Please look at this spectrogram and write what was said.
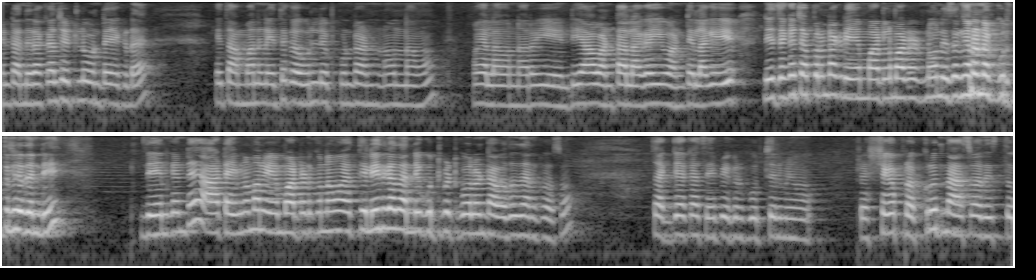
ఏంటి అన్ని రకాల చెట్లు ఉంటాయి ఇక్కడ. అయితే అమ్మ నేనైతే కబుర్లు చెప్పుకుంటూ అంటున్నా ఉన్నాము. ఎలా ఉన్నారు? ఏంటి? ఆ వంట అలాగా ఈ వంట ఇలాగే? నిజంగా చెప్పాలంటే అక్కడ ఏం మాటలు మాట్లాడుతున్నావు? నిజంగానే నాకు గుర్తులేదండి. దేనికంటే ఆ టైంలో మనం ఏం మాట్లాడుకున్నామో తెలియదు కదా అన్నీ గుర్తుపెట్టుకోవాలంటే అవ్వదు దానికోసం. చక్కగా కాసేపు ఇక్కడ కూర్చొని మేము ఫ్రెష్గా ప్రకృతిని ఆస్వాదిస్తూ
